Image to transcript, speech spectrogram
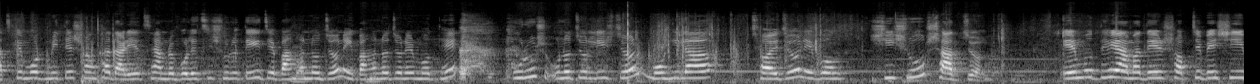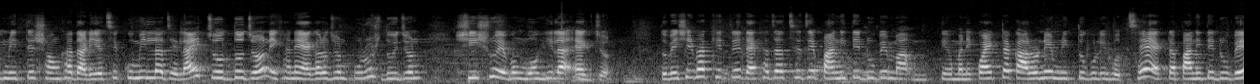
আজকে মোট মৃতের সংখ্যা দাঁড়িয়েছে, আমরা বলেছি শুরুতেই যে বাহান্ন জন। এই বাহান্ন জনের মধ্যে পুরুষ উনচল্লিশ জন, মহিলা ছয় জন এবং শিশু সাতজন এর মধ্যে আমাদের সবচেয়ে বেশি মৃতের সংখ্যা দাঁড়িয়েছে কুমিল্লা জেলায় চোদ্দ জন, এখানে এগারো জন পুরুষ দুইজন শিশু এবং মহিলা একজন তো বেশিরভাগ ক্ষেত্রে দেখা যাচ্ছে যে পানিতে ডুবে মানে কয়েকটা কারণে মৃত্যুগুলি হচ্ছে। একটা পানিতে ডুবে,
